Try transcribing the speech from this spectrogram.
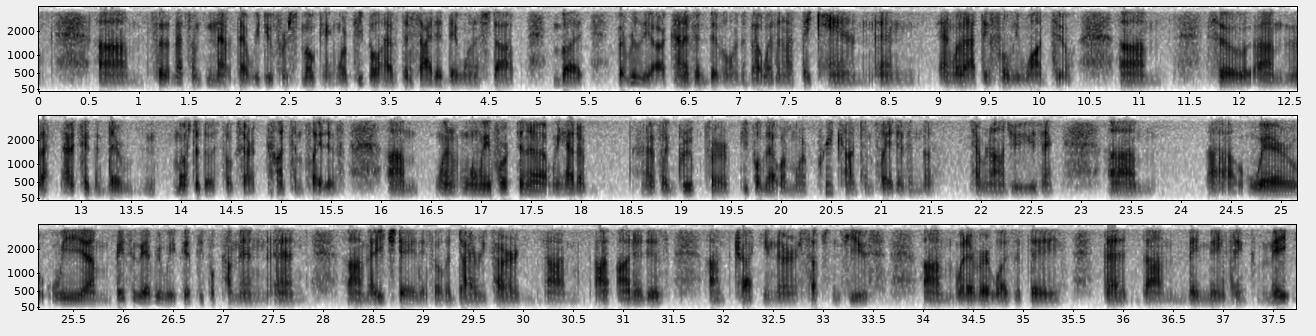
Um, so that's something that, that we do for smoking, where people have decided they want to stop, but but really are kind of ambivalent about whether or not they can and and whether or not they fully want to. Um, so um, that, I would say that most of those folks are contemplative. Um, when when we've worked in a, we had a kind of a group for people that were more pre-contemplative in the terminology you're using, um, uh, where we um, basically every week we have people come in and um, each day they fill a diary card. Um, on, on it is um, tracking their substance use, um, whatever it was that they that um, they may think may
